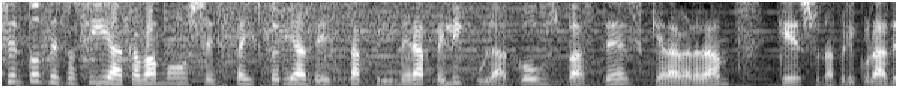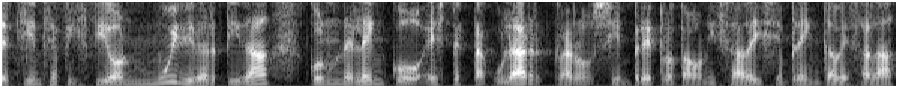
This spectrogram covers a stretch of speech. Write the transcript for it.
Pues entonces así acabamos esta historia de esta primera película, Ghostbusters, que la verdad que es una película de ciencia ficción muy divertida, con un elenco espectacular, claro, siempre protagonizada y siempre encabezada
